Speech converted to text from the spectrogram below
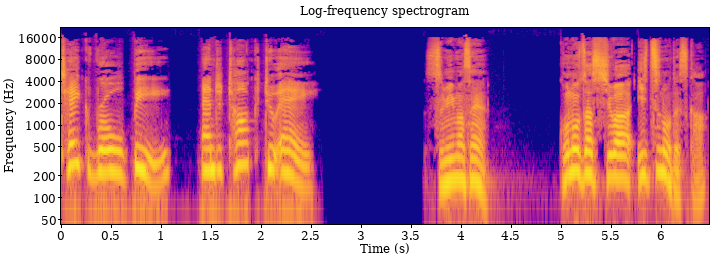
take role B and talk to A. すみません。この雑誌はいつのですか？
